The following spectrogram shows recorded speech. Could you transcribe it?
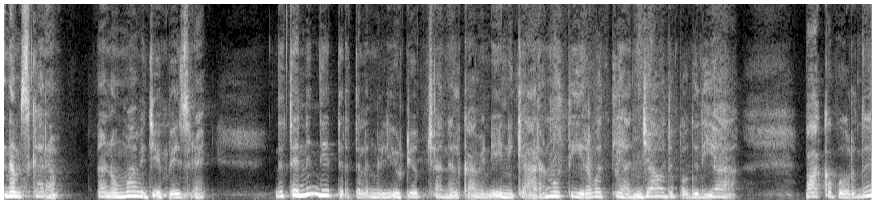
நமஸ்காரம். நான் உமா விஜய் பேசுகிறேன் இந்த தென்னிந்திய திருத்தலங்கள் யூடியூப் சேனலுக்காக வேண்டி இன்றைக்கி அறநூற்றி இருபத்தி அஞ்சாவது பகுதியாக பார்க்க போகிறது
